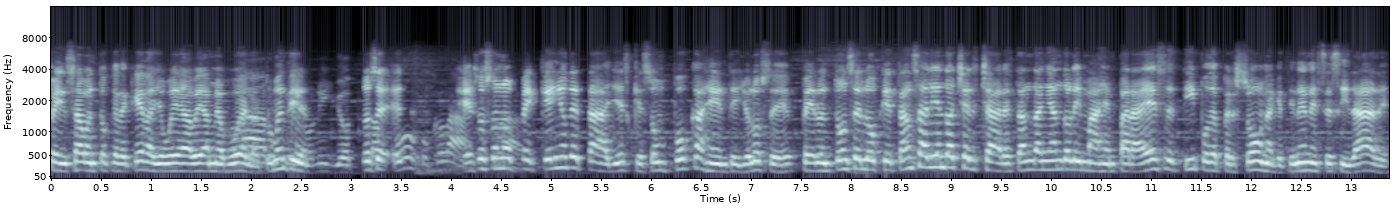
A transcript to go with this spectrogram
pensado en toque de queda, yo voy a ver a mi abuela. ¿Tú me entiendes? Entonces, esos son los pequeños detalles que son poca gente, yo lo sé, pero entonces los que están saliendo a cherchar están dañando la imagen para ese tipo de personas que tienen necesidades.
